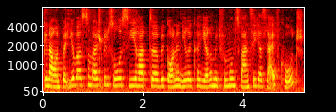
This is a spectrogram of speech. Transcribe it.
Genau, und bei ihr war es zum Beispiel so, sie hat äh, begonnen ihre Karriere mit 25 als Life-Coach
